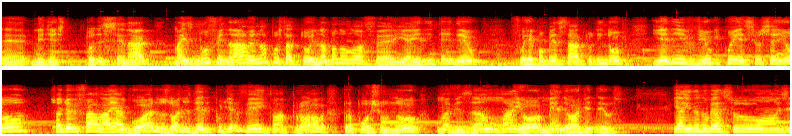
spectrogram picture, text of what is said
é, mediante todo esse cenário, mas no final ele não apostatou, ele não abandonou a fé, e aí ele entendeu, foi recompensado, tudo em dobro, e ele viu que conhecia o Senhor só de ouvir falar, e agora os olhos dele podiam ver. Então a prova proporcionou uma visão maior, melhor de Deus. E ainda no verso 11,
